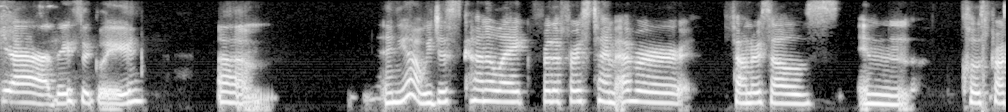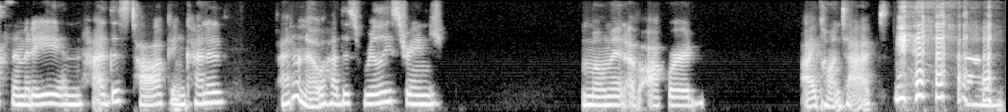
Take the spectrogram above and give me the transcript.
Yeah, basically. Um and yeah, we just kind of like for the first time ever found ourselves in close proximity and had this talk and kind of I don't know, had this really strange moment of awkward eye contact. um,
